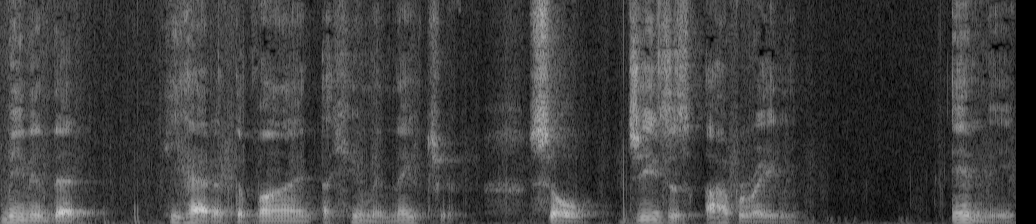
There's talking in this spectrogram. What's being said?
meaning that he had a divine, a human nature. So Jesus operating in me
